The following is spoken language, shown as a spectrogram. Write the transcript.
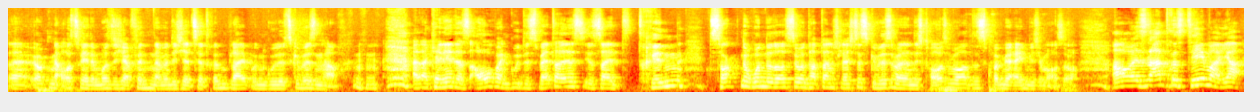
Äh, irgendeine Ausrede muss ich erfinden, damit ich jetzt hier drin drin bleibe und ein gutes Gewissen habe. also kennt ihr das auch, wenn gutes Wetter ist, ihr seid drin, zockt eine Runde oder so und habt dann ein schlechtes Gewissen, weil ihr nicht draußen wart. Das ist bei mir eigentlich immer so. Aber es ist ein anderes Thema, ja.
